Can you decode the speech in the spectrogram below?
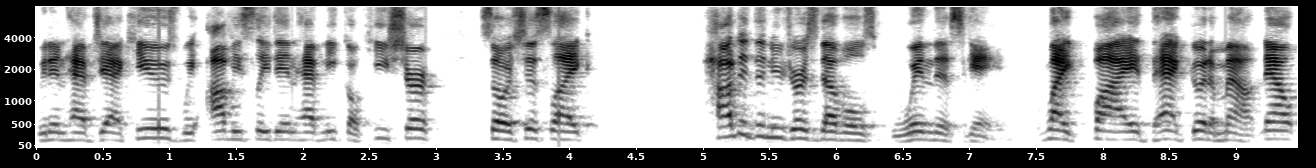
We didn't have Jack Hughes. We obviously didn't have Nico Hischier. So it's just like, how did the New Jersey Devils win this game? Like by that good amount. Now,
